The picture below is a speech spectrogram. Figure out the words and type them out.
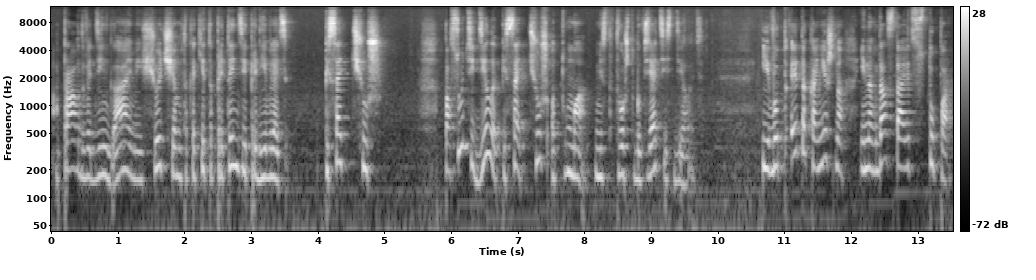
оправдывать деньгами, еще чем-то, какие-то претензии предъявлять, писать чушь. По сути дела, писать чушь от ума, вместо того, чтобы взять и сделать. И вот это, конечно, иногда ставит ступор.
